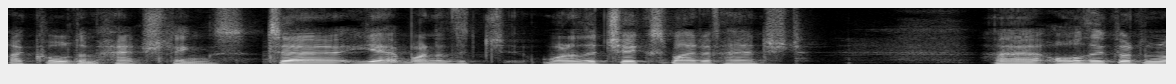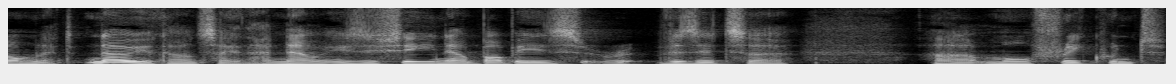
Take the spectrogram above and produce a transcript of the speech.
I call them hatchlings. But, uh, yeah, one of the one of the chicks might have hatched, uh, or they've got an omelette. No, you can't say that. Now, as you see, now Bobby's visits are, more frequent,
